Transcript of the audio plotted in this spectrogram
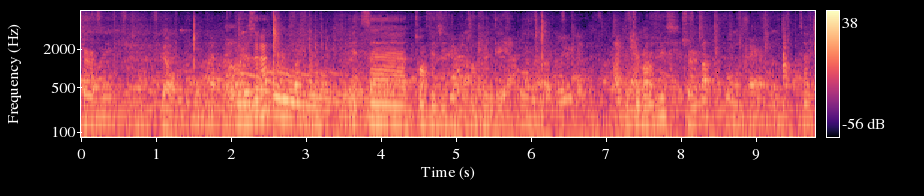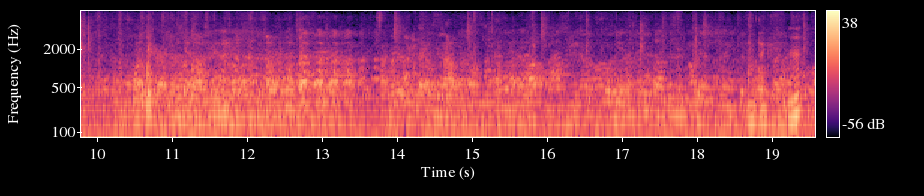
Sure. Go. What is it at? It's uh 1250. 1250. What's your battle phase? Sure. I'm thinking. Mm-hmm.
